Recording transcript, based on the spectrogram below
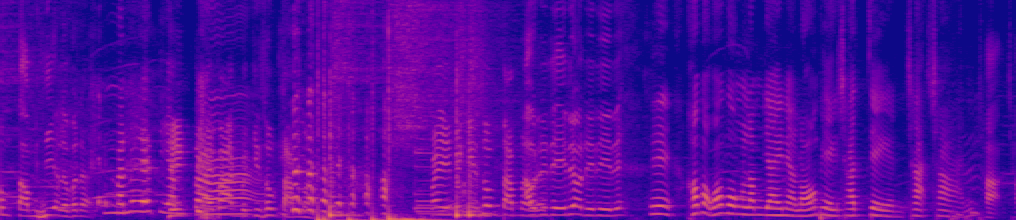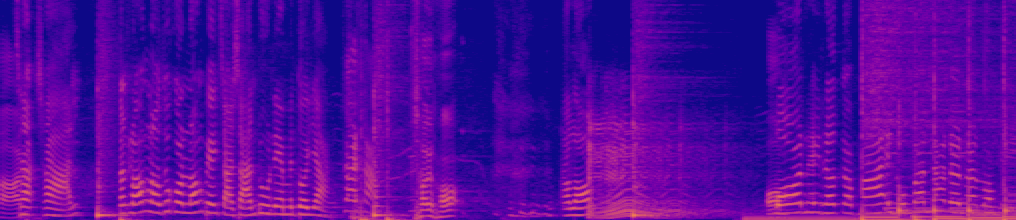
ส้มตำเฮียอะไรวะเนี่ยมันไม่ได้เตรียมเพลงใต้บ้านไปกินส้มตำอะไปไปกินส้มตำะเอาดีๆด้วยดีๆดินี่เขาบอกว่าวงลำไยเนี่ยร้องเพลงชัดเจน ฉะฉาน ฉะฉานฉะฉาน นักร้องเราทุกคนร้องเพลงฉะฉานดูเนมเป็นตัวอย่างใช่ค่ะใช่ฮะเอาร้องอ๋อวอนให้เธอกลับมาไอ้หนุ่มบ้านหน้าเดินมาลองเพลง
